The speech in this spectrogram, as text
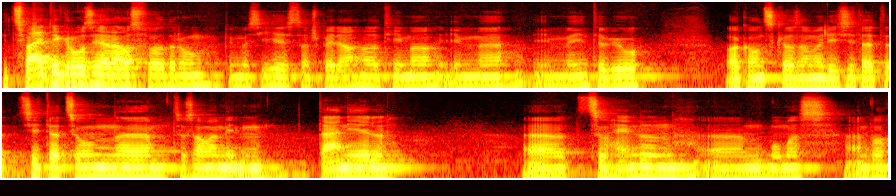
die zweite große Herausforderung, bin mir sicher, ist dann später auch noch ein Thema im, äh, im Interview, war ganz klar sagen wir, die Situation äh, zusammen mit dem Daniel äh, zu handeln, ähm, wo wir es einfach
